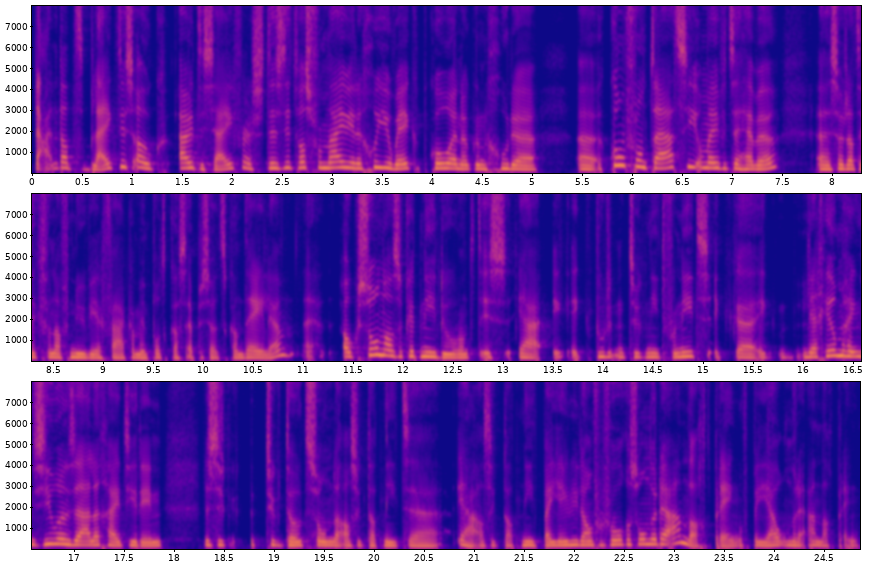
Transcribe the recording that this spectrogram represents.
Nou, dat blijkt dus ook uit de cijfers. Dus dit was voor mij weer een goede wake-up call en ook een goede uh, confrontatie om even te hebben. Uh, zodat ik vanaf nu weer vaker mijn podcast-episodes kan delen. Uh, ook zonder als ik het niet doe. Want het is, ja, ik, ik doe het natuurlijk niet voor niets. Ik, uh, ik leg heel mijn ziel en zaligheid hierin. Dus natuurlijk doodzonde als ik dat niet, ja, als ik dat niet bij jullie dan vervolgens onder de aandacht breng. Of bij jou onder de aandacht breng.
